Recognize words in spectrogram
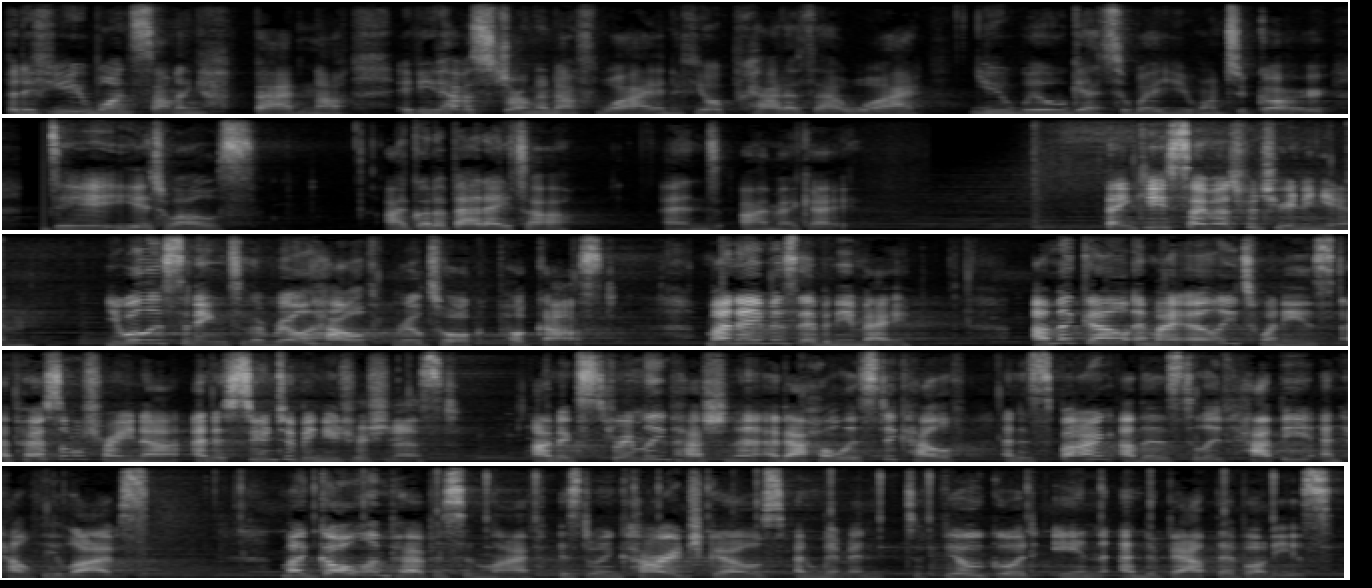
But if you want something bad enough, if you have a strong enough why, and if you're proud of that why, you will get to where you want to go. Dear Year 12s, I got a bad ATAR and I'm okay. Thank you so much for tuning in. You are listening to the Real Health, Real Talk podcast. My name is Ebony May. I'm a girl in my early 20s, a personal trainer, and a soon to be nutritionist. I'm extremely passionate about holistic health and inspiring others to live happy and healthy lives. My goal and purpose in life is to encourage girls and women to feel good in and about their bodies.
